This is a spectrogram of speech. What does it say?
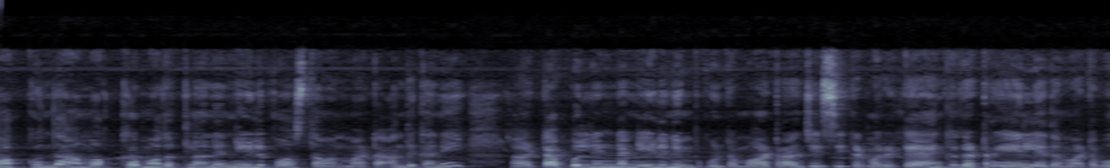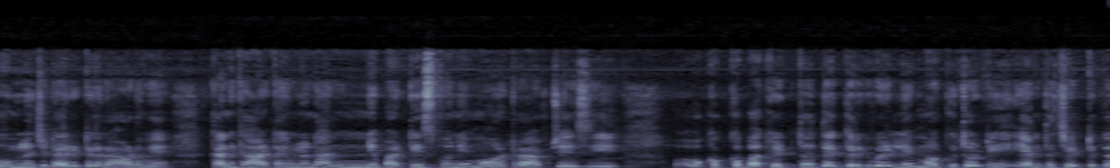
మొక్క ఉందో ఆ మొక్క మొదట్లోనే నీళ్ళు పోస్తాం అనమాట అందుకని టబ్బుల నిండా నీళ్ళు నింపుకుంటాం మోటార్ ఆన్ చేసి. ఇక్కడ మరి ట్యాంక్ గట్రా ఏం లేదనమాట భూమి నుంచి డైరెక్ట్గా రావడమే. కనుక ఆ టైంలోనే అన్నీ పట్టేసుకొని మోటార్ ఆఫ్ చేసి ఒక్కొక్క బకెట్తో దగ్గరికి వెళ్ళి మగ్గుతోటి ఎంత చెట్టుకి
